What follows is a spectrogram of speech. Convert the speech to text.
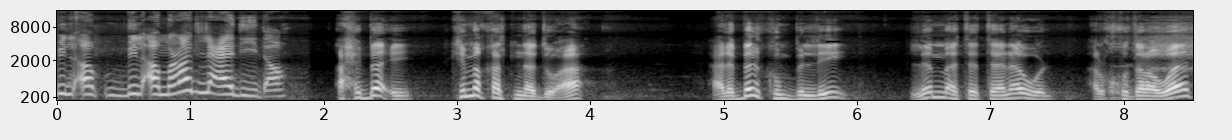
بالأ- بالأمراض العديدة؟ أحبائي كما قالت لنا دعاء على بالكم باللي لما تتناول الخضروات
